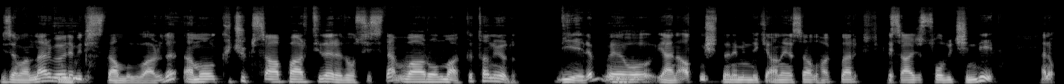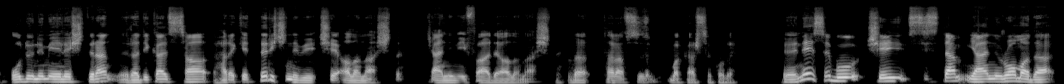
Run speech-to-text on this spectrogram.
Bir zamanlar böyle bir İstanbul vardı ama o küçük sağ partilere de o sistem var olma hakkı tanıyordu diyelim ve o yani 60 dönemindeki anayasal haklar sadece sol için değil. Yani o dönemi eleştiren radikal sağ hareketler için de bir şey alanı açtı. Kendini ifade alanı açtı. Burada tarafsız bakarsak olaya. E, neyse bu şey sistem yani Roma'da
